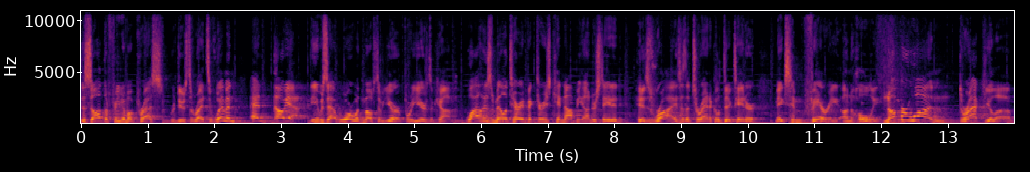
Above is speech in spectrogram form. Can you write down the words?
dissolved the freedom of press, reduced the rights of women, and oh yeah, he was at war with most of Europe for years to come. While his military victories cannot be understated, his rise as a tyrannical dictator makes him very unholy. Number 1. Dracula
